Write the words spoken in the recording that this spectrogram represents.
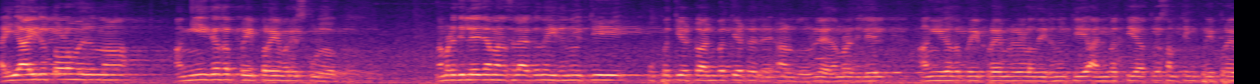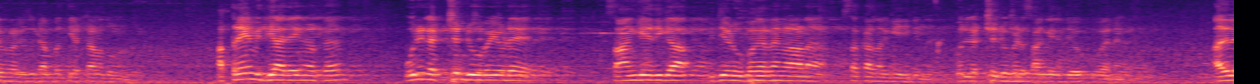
അയ്യായിരത്തോളം വരുന്ന അംഗീകൃത പ്രീ പ്രൈമറി സ്കൂളുകൾക്ക് നമ്മുടെ ജില്ലയിൽ ഞാൻ മനസ്സിലാക്കുന്ന ഇരുന്നൂറ്റി മുപ്പത്തിയെട്ടോ അൻപത്തിയെട്ട് ആണെന്ന് തോന്നുന്നു അല്ലേ? നമ്മുടെ ജില്ലയിൽ അംഗീകൃത പ്രീ പ്രൈമറികൾ ഇരുന്നൂറ്റി അൻപത്തി എട്ട് സംതിങ് പ്രീ പ്രൈമറി ഇരുന്നൂറ്റി അമ്പത്തി തോന്നുന്നത് അത്രയും വിദ്യാലയങ്ങൾക്ക് ഒരു ലക്ഷം രൂപയുടെ സാങ്കേതിക വിദ്യയുടെ ഉപകരണങ്ങളാണ് സർക്കാർ നൽകിയിരിക്കുന്നത്. ഒരു ലക്ഷം രൂപയുടെ സാങ്കേതിക ഉപകരണങ്ങൾ. അതിൽ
